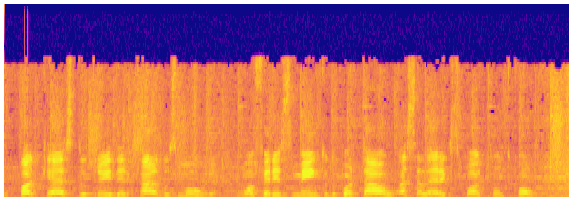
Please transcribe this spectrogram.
o podcast do trader Carlos Moura, um oferecimento do portal AceleraExport.com.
